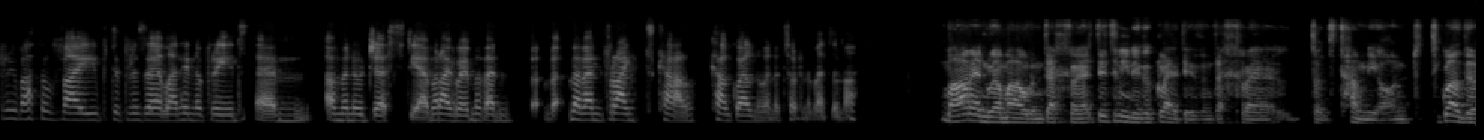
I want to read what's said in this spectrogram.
rhyw fath o vibe dy Brazil ar hyn o bryd. Um, a maen nhw just, ie, yeah, mae rai fwy, mae fe'n ma fe fraint cael, cael gweld nhw yn y tournament yma. Mae'r enwau mawr yn dechrau, dydyn ni'n unig o gledydd yn dechrau tanio, ond ti'n gweld y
